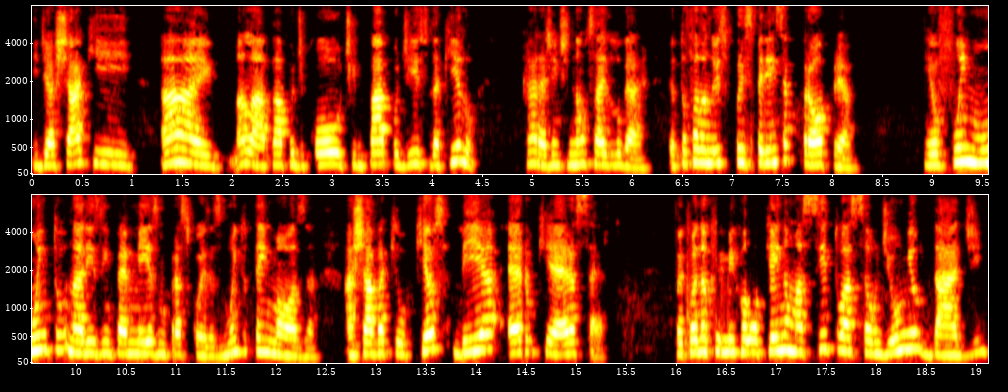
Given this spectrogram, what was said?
e de achar que, ai, olha lá, papo de coaching, papo disso, daquilo, cara, a gente não sai do lugar. Eu tô falando isso por experiência própria. Eu fui muito nariz em pé mesmo para as coisas, muito teimosa. Achava que o que eu sabia era o que era certo. Foi quando eu me coloquei numa situação de humildade,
